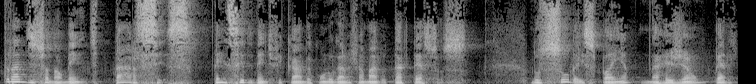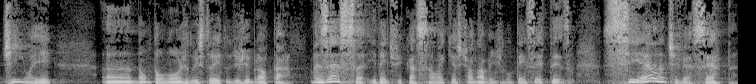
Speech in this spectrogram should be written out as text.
Tradicionalmente, Tarsis tem sido identificada com um lugar chamado Tartessos, no sul da Espanha, na região pertinho aí uh, não tão longe do Estreito de Gibraltar. Mas essa identificação é questionável, a gente não tem certeza. Se ela tiver certa,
